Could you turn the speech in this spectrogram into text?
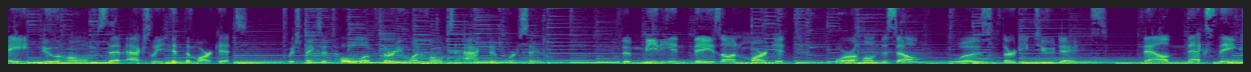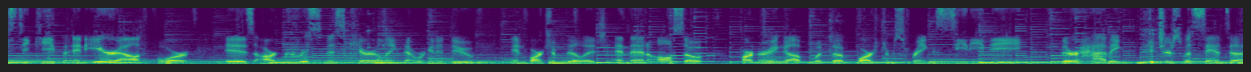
eight new homes that actually hit the market, which makes a total of 31 homes active for sale. The median days on market for a home to sell was 32 days. Now, next things to keep an ear out for is our Christmas caroling that we're going to do in Bartram Village, and then also partnering up with the Bartram Springs CDD. They're having Pictures with Santa,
